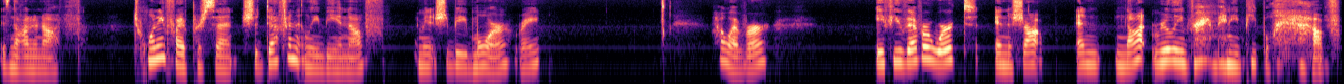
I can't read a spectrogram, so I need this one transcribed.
is not enough. 25% should definitely be enough. I mean, it should be more, right? However, if you've ever worked in a shop, and not really very many people have,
